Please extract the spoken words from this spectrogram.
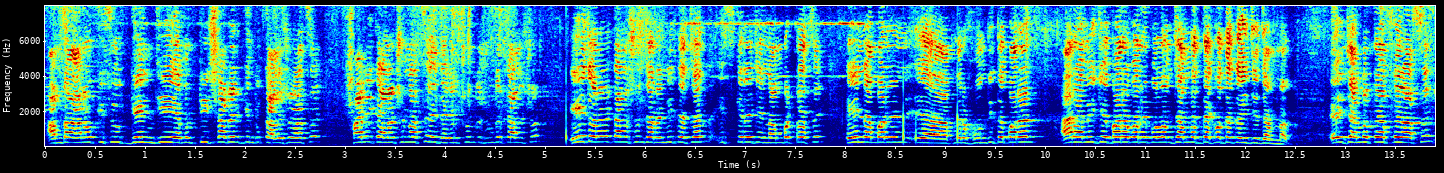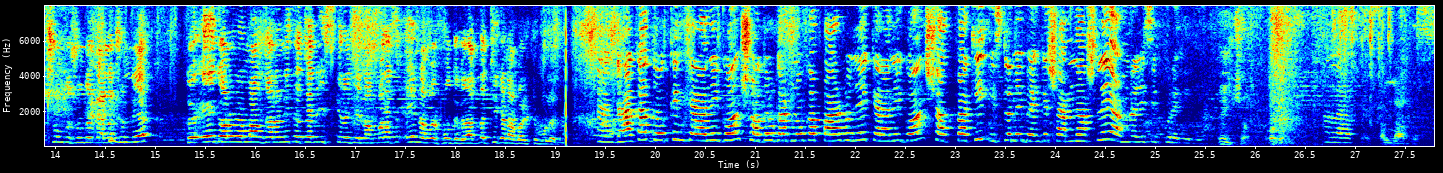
আমরা আরও কিছু গেঞ্জি এবং টি শার্টের কিন্তু কালেকশন আছে শাড়ি কালেকশন আছে এই দেখেন সুন্দর সুন্দর কালেকশন এই ধরনের কালেকশন যারা নিতে চান স্ক্রিনে যে নাম্বারটা আছে এই নাম্বারে আপনারা ফোন দিতে পারেন। আর আমি যে বারে বারে বললাম জান্নাত দেখো দেখো এই যে জান্নাত। এই জান্নাতে আপনারা আছেন সুন্দর সুন্দর কালেকশন নিয়ে। তো এই ধরনের মাল যারা নিতে চান স্ক্রিনে যে নাম্বার আছে এই নাম্বারে ফোন দিবেন। আপনার ঠিকানা আবার একটু বলে দিন। হ্যাঁ, ঢাকা দক্ষিণ কেরানীগঞ্জ সদরঘাট নৌকা পার হলে কেরানীগঞ্জ সাতপাখি ইসলামী ব্যাংকের সামনে আসলে আমরা রিসিভ করে দিব ইনশাআল্লাহ আল্লাহ হাফেজ। আল্লাহ হাফেজ।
